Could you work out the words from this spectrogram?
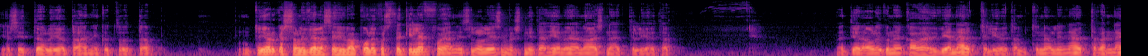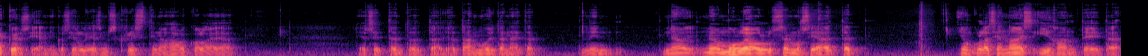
ja sitten oli jotain niin kuin, tuota, mutta Jörkässä oli vielä se hyvä puoli, kun se teki leffoja, niin sillä oli esimerkiksi niitä hienoja naisnäyttelijöitä. Mä en tiedä, oliko ne kauhean hyviä näyttelijöitä, mutta ne oli näyttävän näköisiä. Niin siellä oli esimerkiksi Kristina Halkola ja, ja sitten tuota, jotain muita näitä. Niin ne on, ne on mulle ollut semmoisia, että jonkinlaisia naisihanteita,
